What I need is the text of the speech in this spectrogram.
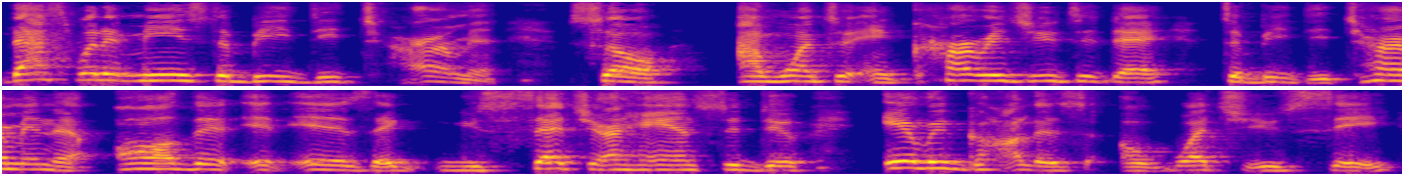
That's what it means to be determined. So I want to encourage you today to be determined that all that it is that you set your hands to do, regardless of what you see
